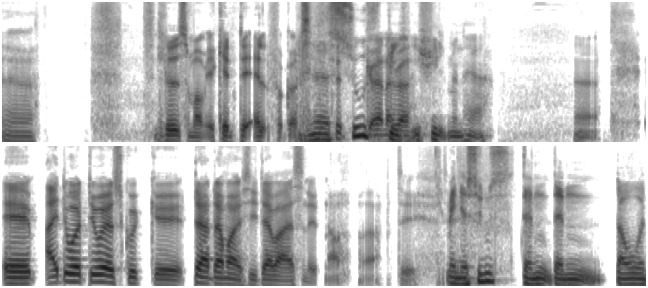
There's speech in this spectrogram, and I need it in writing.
Uh, det lød som om, jeg kendte det alt for godt. Han hedder Soothby i filmen her. Ja. Øh, ej, det var, det var jeg sgu ikke... Øh, der, der må jeg sige, der var jeg sådan lidt... Nå, ja, det, det. Men jeg synes den, den, dog,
